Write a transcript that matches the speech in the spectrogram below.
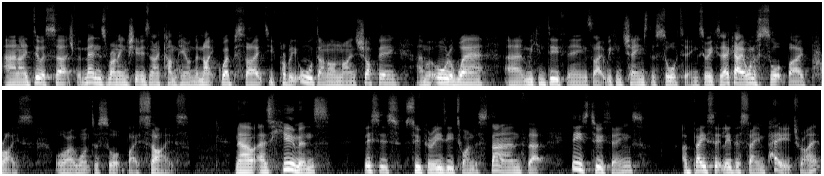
and I do a search for men's running shoes and I come here on the Nike website, you've probably all done online shopping and we're all aware um, we can do things like we can change the sorting. So we can say, okay, I want to sort by price or I want to sort by size. Now, as humans, this is super easy to understand that these two things are basically the same page, right?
